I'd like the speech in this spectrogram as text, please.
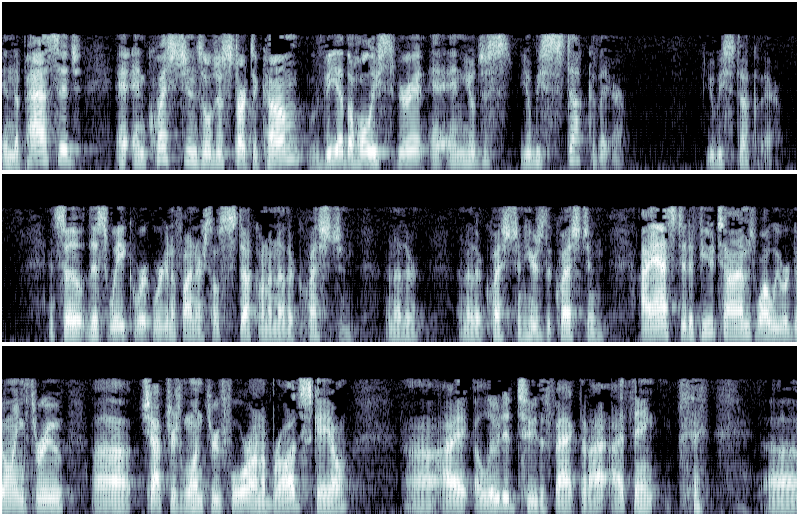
in the passage, and, and, questions will just start to come via the Holy Spirit, and, and you'll just you'll be stuck there. You'll be stuck there. And so this week we're, we're going to find ourselves stuck on another question. Another, another question. Here's the question. I asked it a few times while we were going through uh, chapters 1 through 4 on a broad scale. Uh, I alluded to the fact that I, I think uh,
